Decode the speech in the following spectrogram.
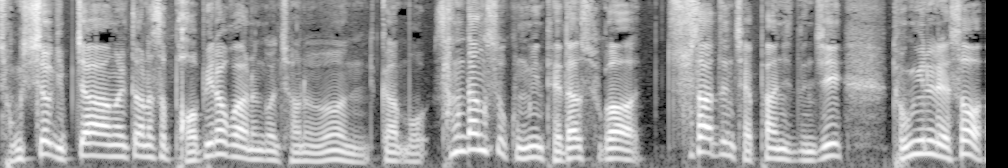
정치적 입장을 떠나서 법이라고 하는 건 저는 그러니까 뭐 상당수 국민 대다수가 수사든 재판이든지 동의를 해서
